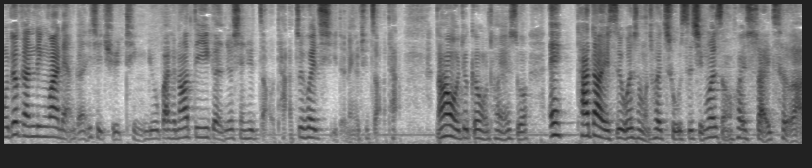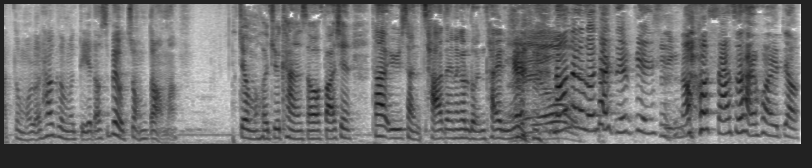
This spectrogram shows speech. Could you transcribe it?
我就跟另外两个人一起去停 U bike，然后第一个人就先去找他，最会骑的那个去找他，然后我就跟我同学说，哎、欸，他到底是为什么会出事情？为什么会摔车啊？怎么了？他怎么跌倒？是被我撞到吗？就我们回去看的时候，发现他的雨伞插在那个轮胎里面，哎、然后那个轮胎直接变形，然后刹车还坏掉，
